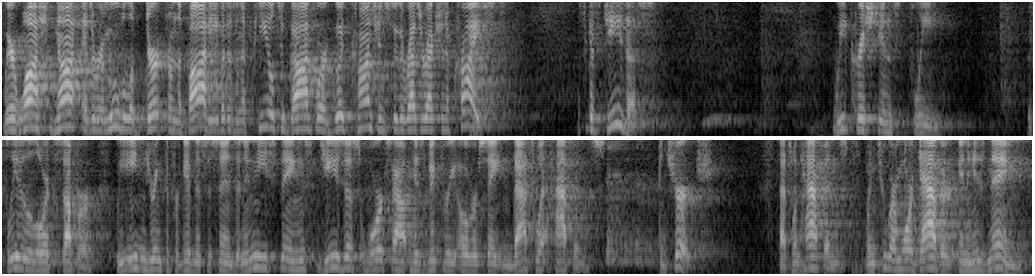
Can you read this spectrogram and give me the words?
We are washed not as a removal of dirt from the body, but as an appeal to God for a good conscience through the resurrection of Christ. That's because Jesus. We Christians flee we flee to the Lord's Supper. We eat and drink the forgiveness of sins. And in these things, Jesus works out his victory over Satan. That's what happens in church. That's what happens when two or more gather in his name.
